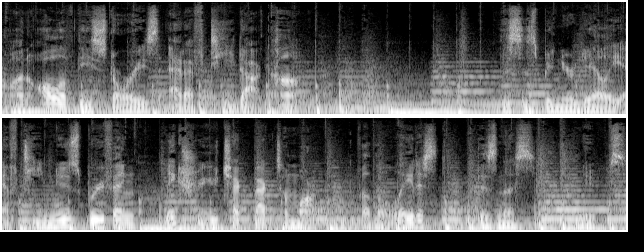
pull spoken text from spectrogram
on all of these stories at FT.com. This has been your daily FT news briefing. Make sure you check back tomorrow for the latest business news.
